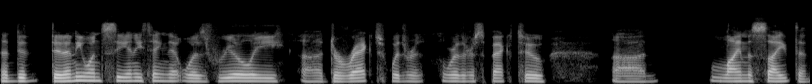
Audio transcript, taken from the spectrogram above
Now, did did anyone see anything that was really uh, direct with re- with respect to uh, line of sight that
